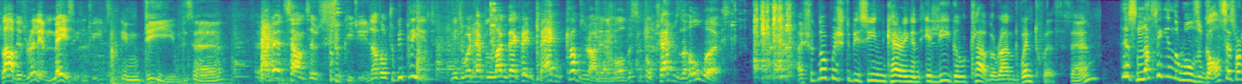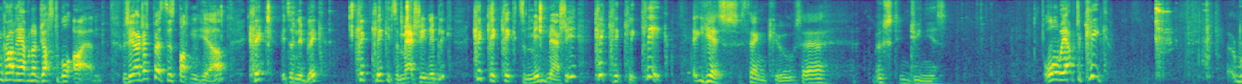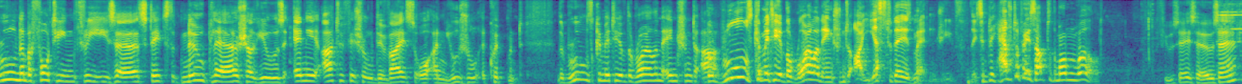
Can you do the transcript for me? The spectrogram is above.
club is really amazing, Jeeves. Indeed, sir. Now, don't sound so sooky, Jeeves. I thought you'd be pleased. It means you won't have to lug that great bag of clubs around anymore. This little chap is the whole works. I should not wish to be seen carrying an illegal club around Wentworth, sir. There's nothing in the rules of golf says one can't have an adjustable iron. You see, I just press this button here. Click, it's a niblick. Click, click, it's a mashy niblick. Click, click, click, it's a mid-mashy. Click, click, click, click. Yes, thank you, sir. Most ingenious. All the way up to click. Rule number 14.3, sir, states that no player shall use any artificial device or unusual equipment. The Rules Committee of the Royal and Ancient are... The Rules Committee of the Royal and Ancient are yesterday's men, Jeeves. They simply have to face up to the modern world. If you say so, sir.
